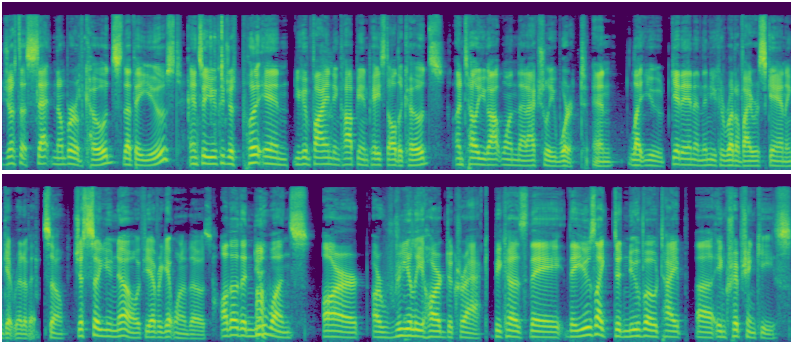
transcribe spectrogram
just a set number of codes that they used. And so you could just put in, you can find and copy and paste all the codes until you got one that actually worked and let you get in and then you could run a virus scan and get rid of it. So just so you know, if you ever get one of those, although the new Huh. ones are are really hard to crack because they they use like de novo type uh, encryption keys.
